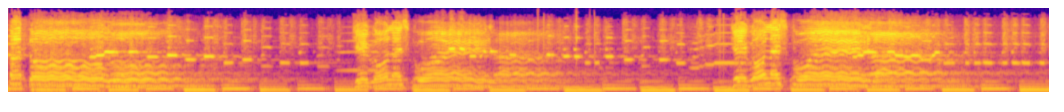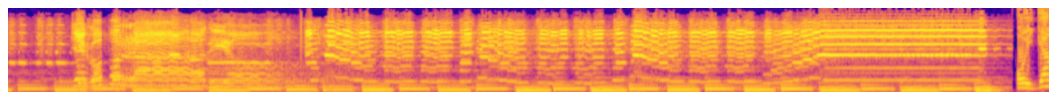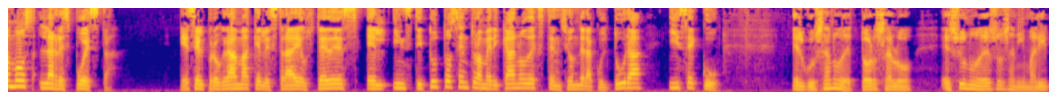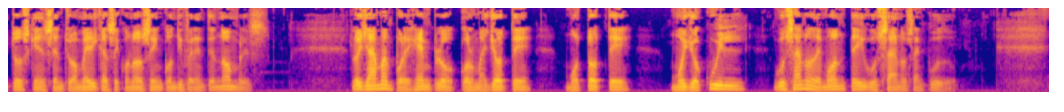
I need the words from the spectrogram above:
para todo. Llegó la escuela. Llegó la escuela. Llegó por radio. Oigamos la respuesta. Es el programa que les trae a ustedes el Instituto Centroamericano de Extensión de la Cultura, ICQ. El gusano de tórsalo es uno de esos animalitos que en Centroamérica se conocen con diferentes nombres. Lo llaman, por ejemplo, colmayote, motote, moyocuil, gusano de monte y gusano zancudo.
